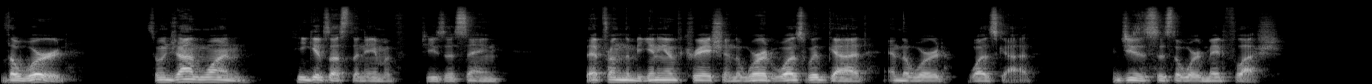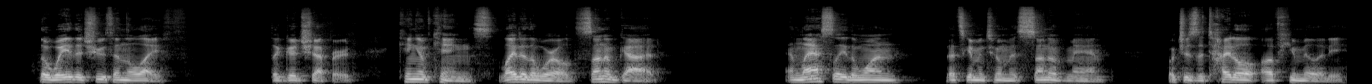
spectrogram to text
the Word. So in John 1, he gives us the name of Jesus, saying that from the beginning of creation, the Word was with God, and the Word was God. And Jesus is the Word made flesh. The way, the truth, and the life, the Good Shepherd, King of Kings, Light of the World, Son of God. And lastly, the one that's given to him is Son of Man, which is a title of humility.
